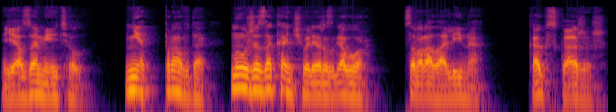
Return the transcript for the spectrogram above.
«Я заметил». «Нет, правда. Мы уже заканчивали разговор», — соврала Алина. «Как скажешь».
